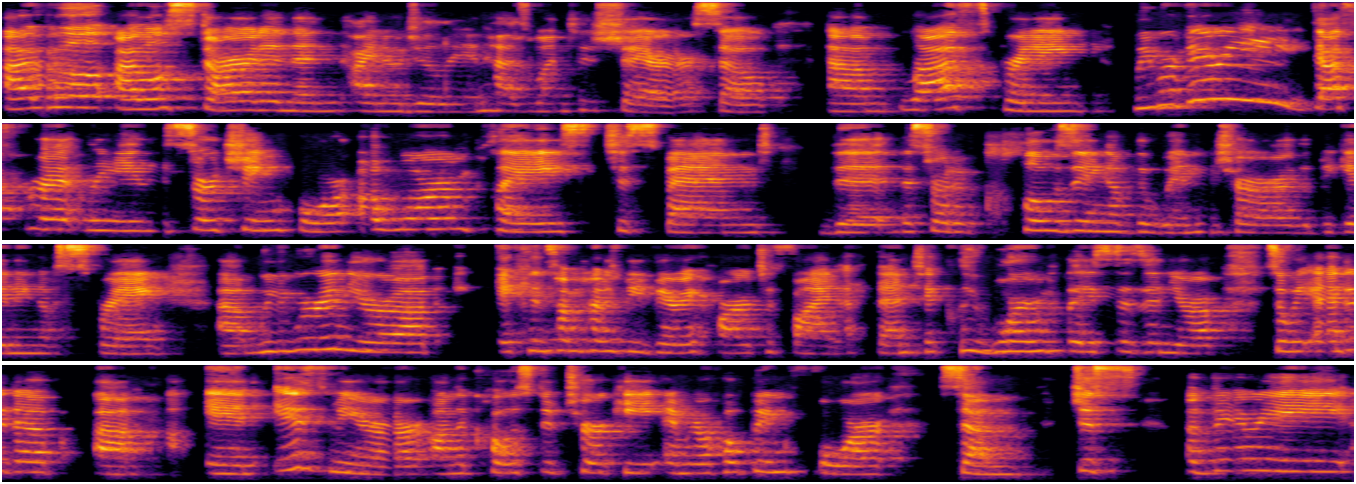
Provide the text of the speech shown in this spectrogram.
I will I will start and then I know Gillian has one to share. So um, last spring, we were very desperately searching for a warm place to spend the, the sort of closing of the winter, the beginning of spring. Um, we were in Europe. It can sometimes be very hard to find authentically warm places in Europe. So we ended up um, in Izmir on the coast of Turkey, and we were hoping for some just a very,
